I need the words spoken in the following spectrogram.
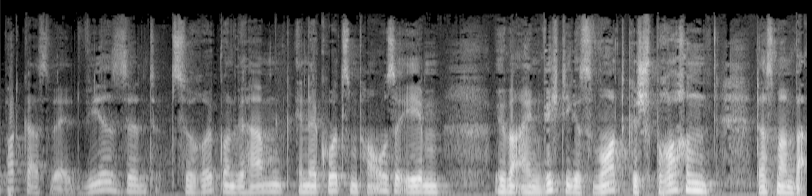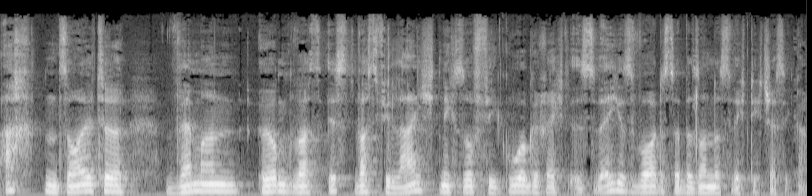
Podcast-Welt, wir sind zurück und wir haben in der kurzen Pause eben über ein wichtiges Wort gesprochen, das man beachten sollte, wenn man irgendwas isst, was vielleicht nicht so figurgerecht ist. Welches Wort ist da besonders wichtig, Jessica?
